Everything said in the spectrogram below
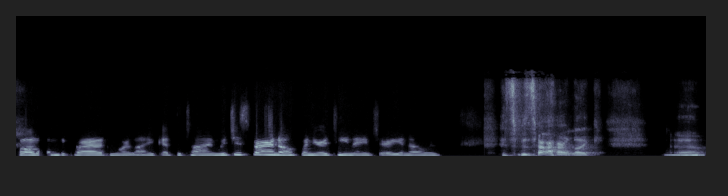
following the crowd more like at the time which is fair enough when you're a teenager you know. It's bizarre like um,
